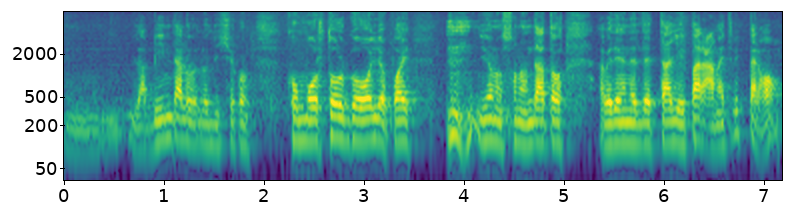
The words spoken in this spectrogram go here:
Mm, la Binda lo, lo dice con, con, molto orgoglio, poi io non sono andato a vedere nel dettaglio i parametri, però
